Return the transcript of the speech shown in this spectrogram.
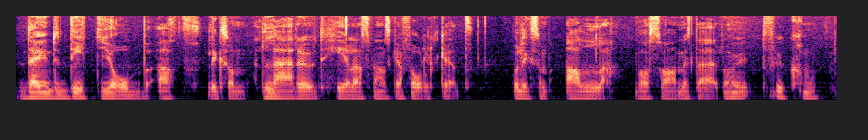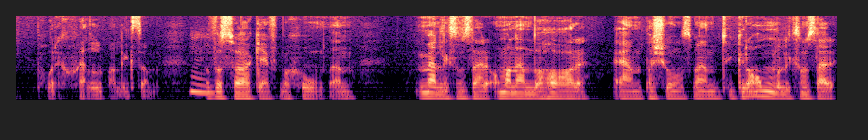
det är ju inte ditt jobb att liksom lära ut hela svenska folket och liksom alla vad samiskt är. De får ju komma på det själva. Liksom. De får söka informationen. Men liksom så här, om man ändå har en person som man tycker om och liksom så här,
